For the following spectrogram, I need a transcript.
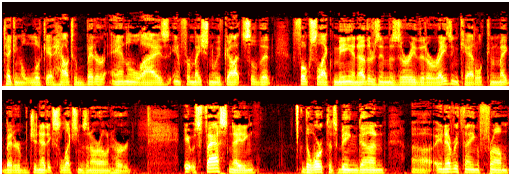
taking a look at how to better analyze information we've got so that folks like me and others in Missouri that are raising cattle can make better genetic selections in our own herd it was fascinating the work that's being done uh, in everything from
